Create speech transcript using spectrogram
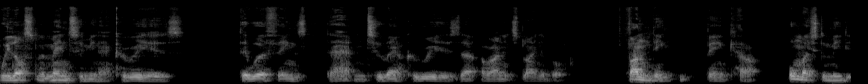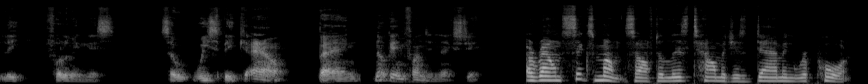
we lost momentum in our careers there were things that happened to our careers that are unexplainable. Funding being cut almost immediately following this. So we speak out, bang, not getting funding next year. Around six months after Liz Talmage's damning report,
